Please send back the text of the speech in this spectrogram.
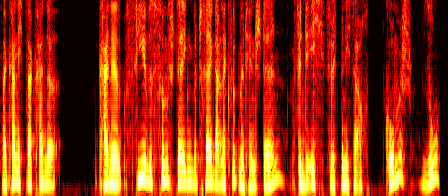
dann kann ich da keine, keine vier- bis fünfstelligen Beträge an Equipment hinstellen, finde ich. Vielleicht bin ich da auch komisch, so.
